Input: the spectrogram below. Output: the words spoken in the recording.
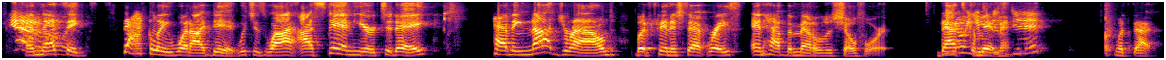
Yeah, and that's exactly what I did, which is why I stand here today, having not drowned, but finished that race and have the medal to show for it. That's you know commitment. did? What's that?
